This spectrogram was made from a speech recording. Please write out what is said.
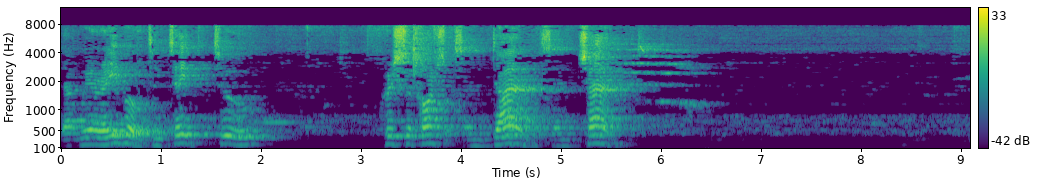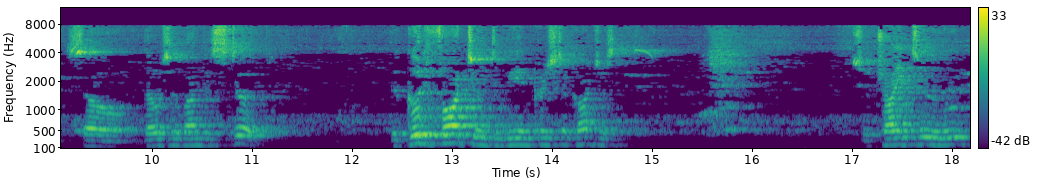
that we are able to take to Krishna consciousness and dance and chant. So those who've understood the good fortune to be in Krishna consciousness try to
